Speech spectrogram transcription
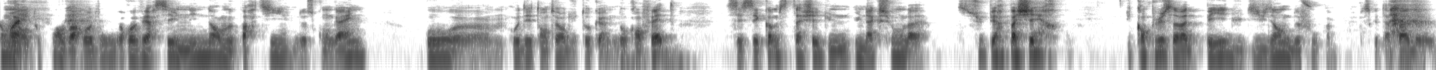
En tout cas, on va reverser une énorme partie de ce qu'on gagne aux, euh, détenteurs du token. Donc en fait, c'est comme si tu achètes une, action là, super pas chère et qu'en plus, ça va te payer du dividende de fou. Parce que tu n'as pas, de,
